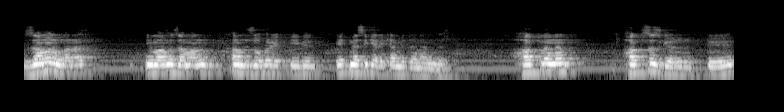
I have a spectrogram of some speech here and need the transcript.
zaman olarak imamı zamanın tam zuhur ettiği bir, etmesi gereken bir dönemdir. Haklının haksız görüldüğü,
